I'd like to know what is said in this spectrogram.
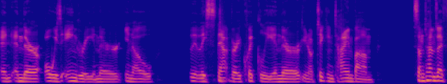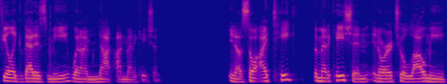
and and they're always angry and they're you know they, they snap very quickly and they're you know ticking time bomb. Sometimes I feel like that is me when I'm not on medication. You know, so I take the medication in order to allow me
